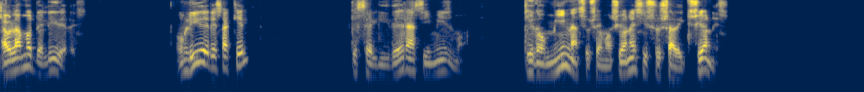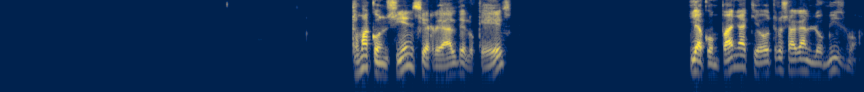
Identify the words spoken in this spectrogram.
Hablamos de líderes. Un líder es aquel que se lidera a sí mismo, que domina sus emociones y sus adicciones. Toma conciencia real de lo que es y acompaña a que otros hagan lo mismo.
